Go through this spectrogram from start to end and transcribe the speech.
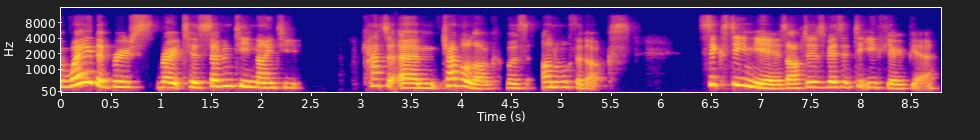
The way that Bruce wrote his 1790 um, travelogue was unorthodox. 16 years after his visit to Ethiopia,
